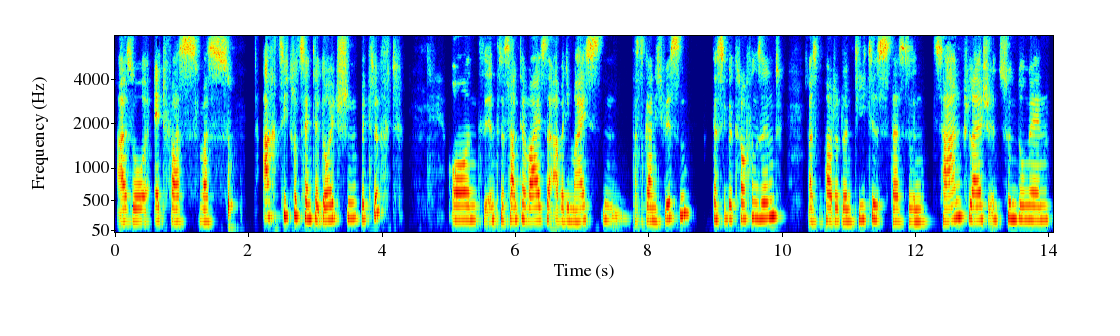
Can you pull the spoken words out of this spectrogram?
Also etwas, was 80 Prozent der Deutschen betrifft. Und interessanterweise aber die meisten das gar nicht wissen, dass sie betroffen sind. Also Parodontitis, das sind Zahnfleischentzündungen,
